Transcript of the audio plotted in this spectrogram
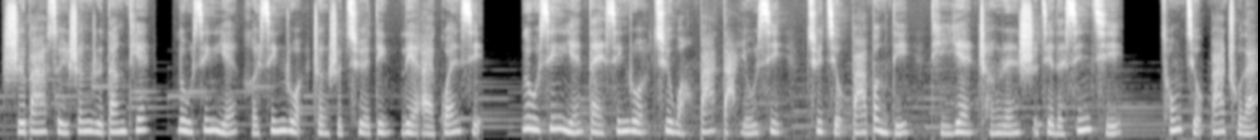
十八岁生日当天，陆星言和星若正式确定恋爱关系。陆星言带星若去网吧打游戏，去酒吧蹦迪，体验成人世界的新奇。从酒吧出来，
